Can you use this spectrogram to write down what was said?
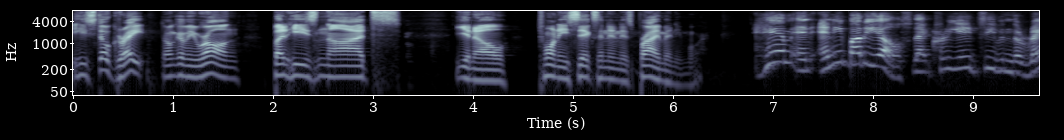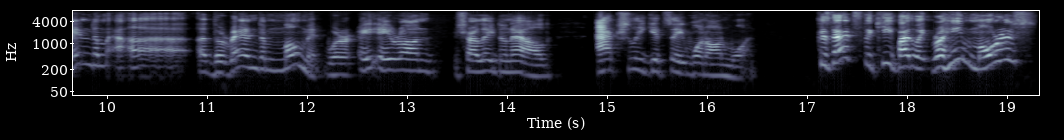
he's still great, don't get me wrong, but he's not you know, 26 and in his prime anymore. Him and anybody else that creates even the random uh, uh the random moment where Aaron Charlotte Donald actually gets a one-on-one. Because that's the key. By the way, Raheem Morris,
